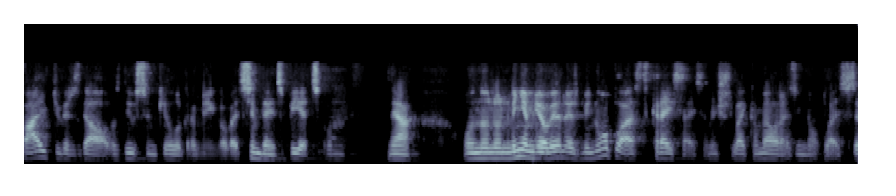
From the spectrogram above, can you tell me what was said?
baļķi virs galvas, 200 kg vai 195. Un, jā. Un, un, un viņam jau vienreiz bija noplēsts kreisais, un viņš laikam vēlreiz viņu noplēsis.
